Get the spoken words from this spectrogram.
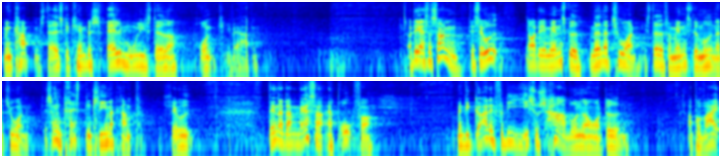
men kampen stadig skal kæmpes alle mulige steder rundt i verden. Og det er altså sådan, det ser ud, når det er mennesket med naturen, i stedet for mennesket mod naturen. Det er sådan en kristen klimakamp ser ud. Den er der masser af brug for. Men vi gør det, fordi Jesus har vundet over døden, og på vej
